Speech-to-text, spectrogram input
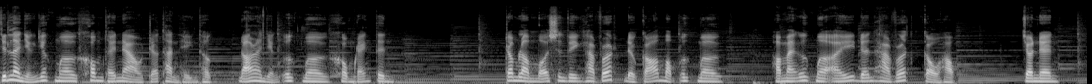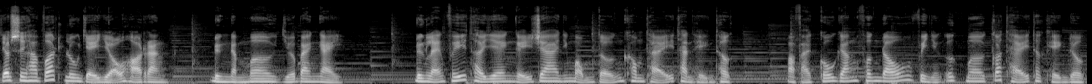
chính là những giấc mơ không thể nào trở thành hiện thực. Đó là những ước mơ không đáng tin. Trong lòng mỗi sinh viên harvard đều có một ước mơ. Họ mang ước mơ ấy đến harvard cầu học. Cho nên, giáo sư harvard luôn dạy dỗ họ rằng, đừng nằm mơ giữa ban ngày đừng lãng phí thời gian nghĩ ra những mộng tưởng không thể thành hiện thực, mà phải cố gắng phấn đấu vì những ước mơ có thể thực hiện được,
